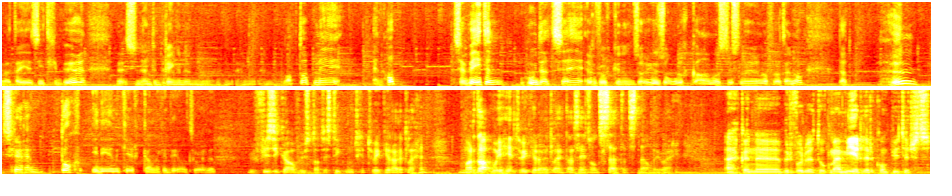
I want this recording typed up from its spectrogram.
wat dat je ziet gebeuren. Studenten brengen een, een, een laptop mee en hop, ze weten hoe dat zij ervoor kunnen zorgen, zonder kabels te sleuren of wat dan ook, dat hun scherm toch in één keer kan gedeeld worden. Je fysica of je statistiek moet je twee keer uitleggen, maar dat moet je geen twee keer uitleggen, daar zijn ze ontzettend snel mee weg. En je kunt uh, bijvoorbeeld ook met meerdere computers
